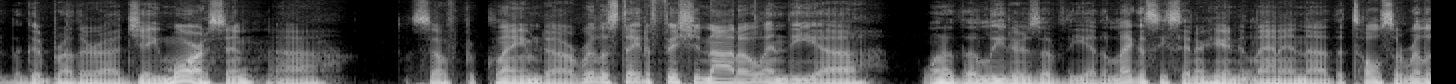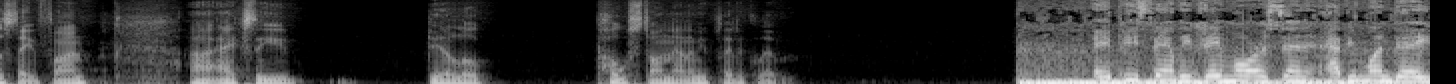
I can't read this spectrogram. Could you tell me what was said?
the good brother uh, Jay Morrison, uh, self-proclaimed uh, real estate aficionado and the uh, one of the leaders of the uh, the Legacy Center here in Atlanta and uh, the Tulsa Real Estate Fund, uh, actually did a little post on that. Let me play the clip. Hey, peace family, Jay Morrison. Happy Monday.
